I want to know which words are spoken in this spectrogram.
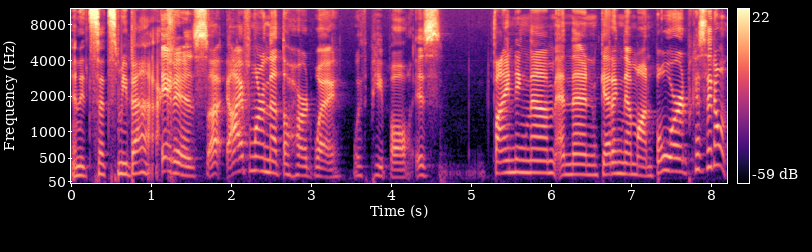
and it sets me back. It is. I, I've learned that the hard way with people is finding them and then getting them on board because they don't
